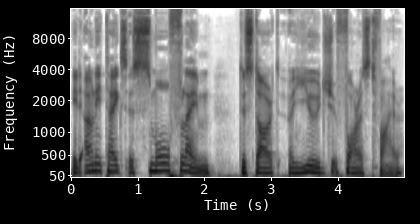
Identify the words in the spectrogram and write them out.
it only takes a small flame to start a huge forest fire.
